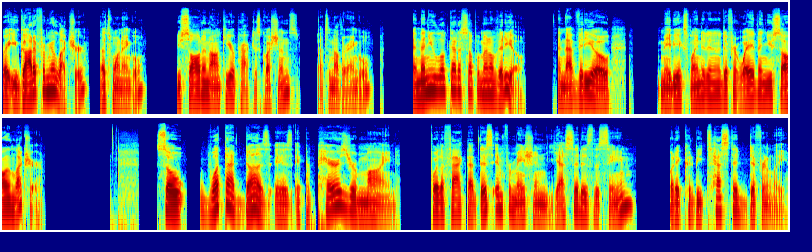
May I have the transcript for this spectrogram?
right? You got it from your lecture, that's one angle. You saw it in Anki or practice questions, that's another angle. And then you looked at a supplemental video, and that video maybe explained it in a different way than you saw in lecture. So, what that does is it prepares your mind for the fact that this information, yes, it is the same, but it could be tested differently.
